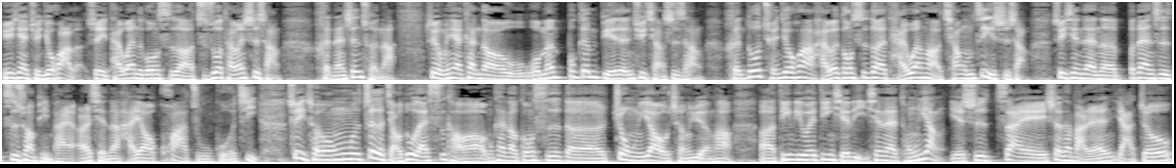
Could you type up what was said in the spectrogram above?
因为现在全球化了，所以台湾的公司啊，只做台湾市场很难生存呐。所以我们现在看到，我们不跟别人去抢市场，很多全球化海外公司都在台湾哈抢我们自己。市场，所以现在呢，不但是自创品牌，而且呢，还要跨足国际。所以从这个角度来思考啊，我们看到公司的重要成员哈啊，丁立威、丁协理，现在同样也是在社团法人亚洲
